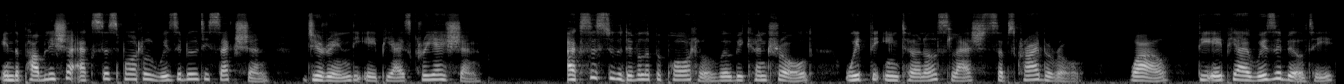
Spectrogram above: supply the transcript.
in the Publisher Access Portal Visibility section during the API's creation. Access to the developer portal will be controlled with the internal slash subscriber role, while the API visibility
